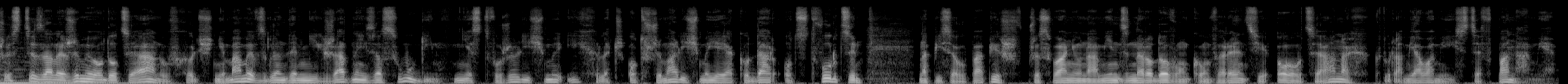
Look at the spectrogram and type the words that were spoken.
Wszyscy zależymy od oceanów, choć nie mamy względem nich żadnej zasługi. Nie stworzyliśmy ich, lecz otrzymaliśmy je jako dar od Stwórcy, napisał papież w przesłaniu na Międzynarodową Konferencję o Oceanach, która miała miejsce w Panamie.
